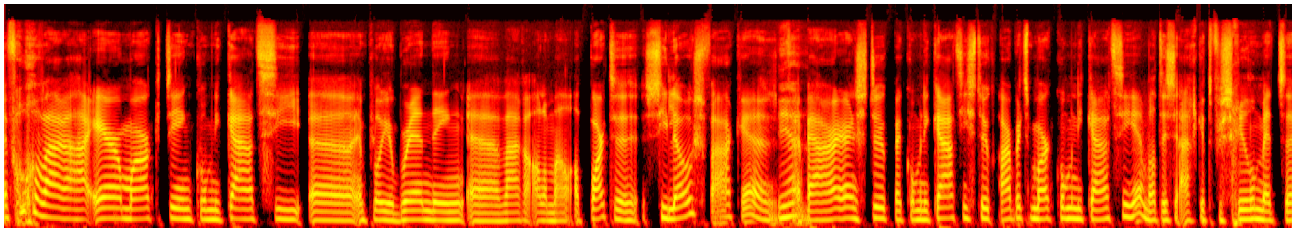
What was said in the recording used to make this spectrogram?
En vroeger waren HR, marketing, communicatie, eh, employer branding, eh, waren allemaal aparte silo's vaak. Hè? Ja. Bij HR een stuk, bij communicatie een stuk, arbeidsmarktcommunicatie. Hè? Wat is eigenlijk het verschil met eh,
